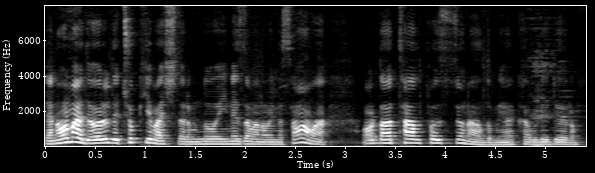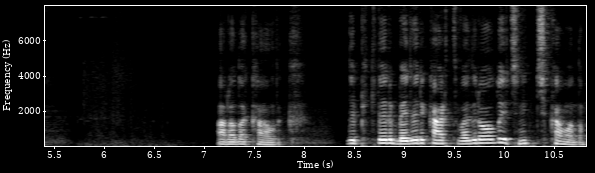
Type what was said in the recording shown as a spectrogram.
Ya normalde öyle de çok iyi başlarım Noi ne zaman oynasam ama orada hatalı pozisyon aldım ya kabul ediyorum. Arada kaldık. Depikleri Belerik artı Valir olduğu için hiç çıkamadım.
